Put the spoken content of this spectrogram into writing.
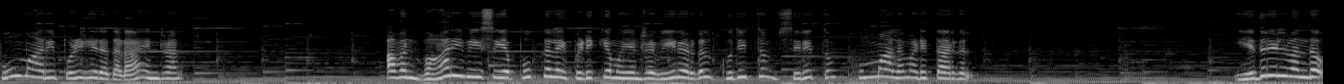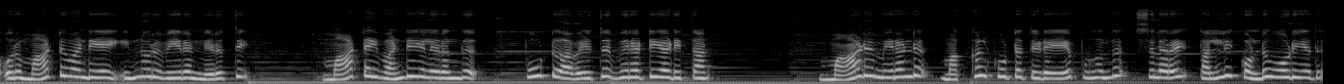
பூமாறி பொழிகிறதடா என்றான். அவன் வாரி வீசிய பூக்களை பிடிக்க முயன்ற வீரர்கள் குதித்தும் சிரித்தும் கும்மாலம் அடித்தார்கள். எதிரில் வந்த ஒரு மாட்டு வண்டியை இன்னொரு வீரன் நிறுத்தி மாட்டை வண்டியிலிருந்து பூட்டு அவிழ்த்து விரட்டி அடித்தான். மாடு மிரண்டு மக்கள் கூட்டத்திடையே புகுந்து சிலரை தள்ளி கொண்டு ஓடியது.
